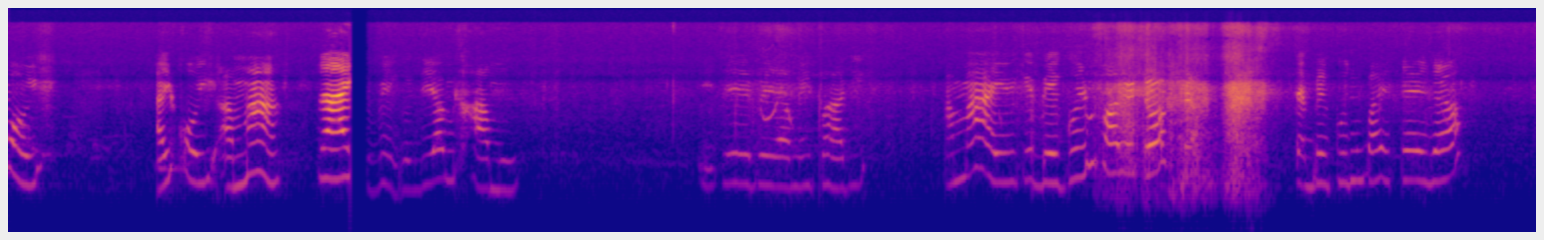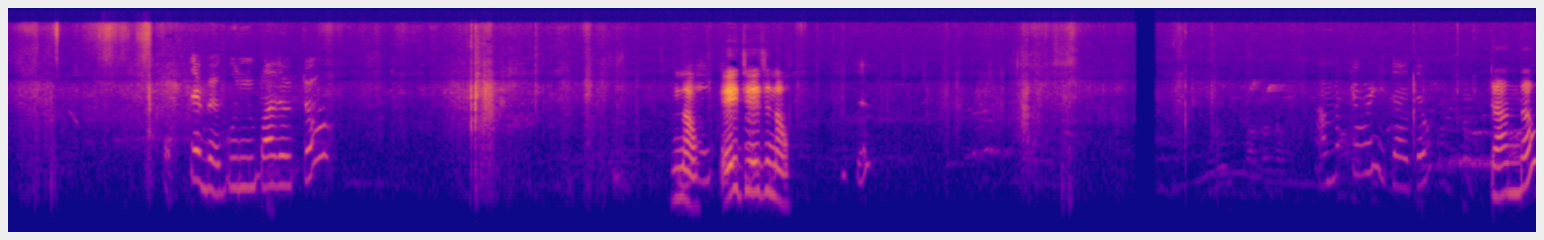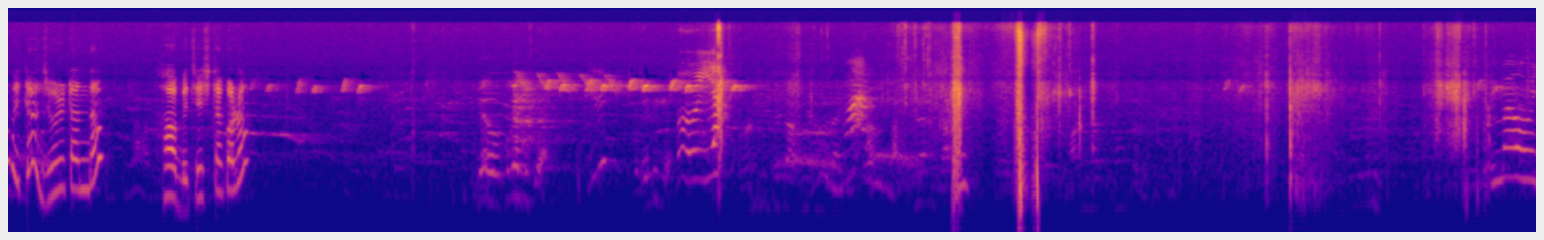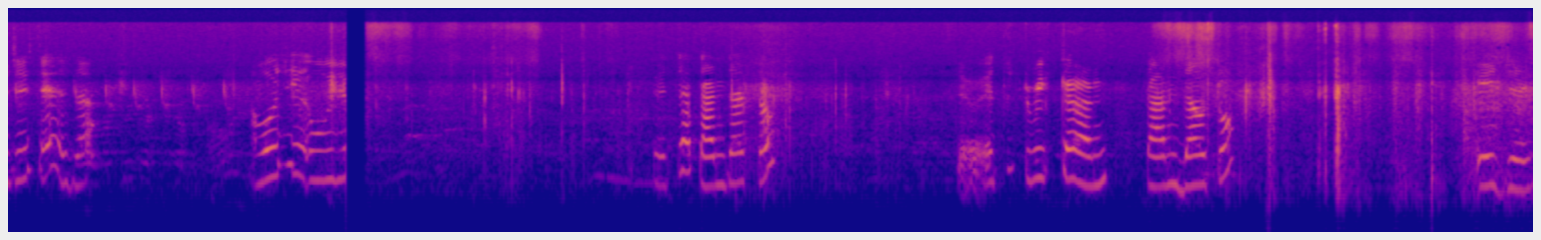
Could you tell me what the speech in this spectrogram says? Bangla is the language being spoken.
কই? আই কই আমা রাই বেগুনি আমি খামু। এতে আমি পারি। আমা এতে বেগুন ফলে তো। তে বেগুন পাইতে না তে বেগুন পারো তো। নাও এই যে এই যে নাও। আমার দাও। টান দাও এটা, জোরে টান দাও। হবে, চেষ্টা করো। এটা টান দাও তো। এটা তুমি টান is a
